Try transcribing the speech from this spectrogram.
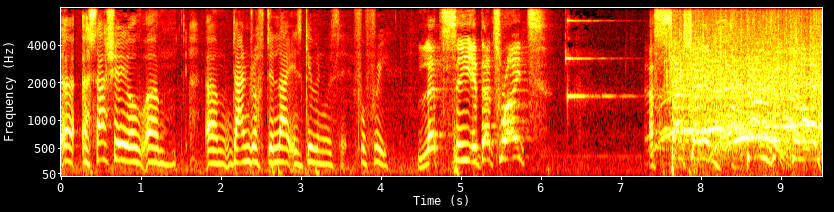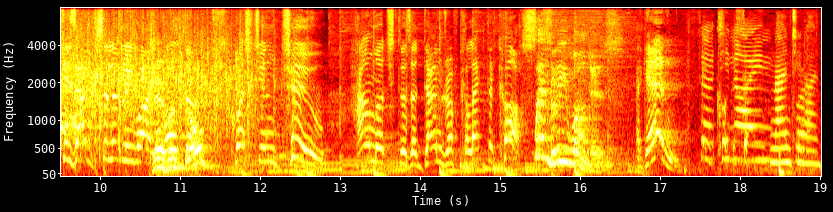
a, a sachet of um, um, dandruff delight is given with it for free. Let's see if that's right. A sachet of Dandruff Delight is absolutely right. Clever well done. dogs. Question two How much does a Dandruff Collector cost? Wembley Wonders. Again, 39. 99.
